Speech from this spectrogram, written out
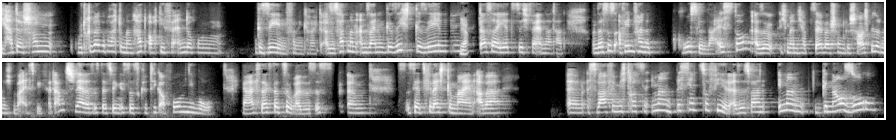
die hat er schon gut rübergebracht und man hat auch die Veränderungen gesehen von den Charakteren. Also es hat man an seinem Gesicht gesehen, ja. dass er jetzt sich verändert hat. Und das ist auf jeden Fall eine große Leistung. Also ich meine, ich habe selber schon geschauspielert und ich weiß, wie verdammt schwer das ist. Deswegen ist das Kritik auf hohem Niveau. Ja, ich sag's dazu. Also es ist, ähm, es ist jetzt vielleicht gemein, aber äh, es war für mich trotzdem immer ein bisschen zu viel. Also es war immer genau so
